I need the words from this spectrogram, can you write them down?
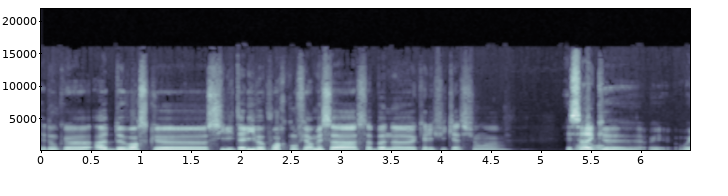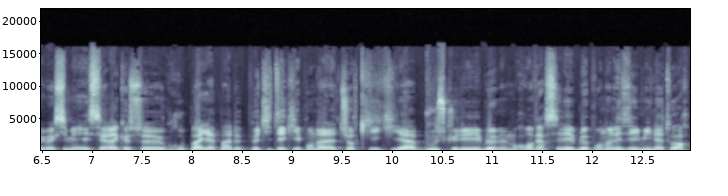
Et donc euh, hâte de voir ce que si l'Italie va pouvoir confirmer sa, sa bonne qualification. Et c'est vrai que oui, oui Maxime, et c'est vrai que ce groupe A, il n'y a pas de petite équipe. On a la Turquie qui a bousculé les Bleus, même renversé les Bleus pendant les éliminatoires.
